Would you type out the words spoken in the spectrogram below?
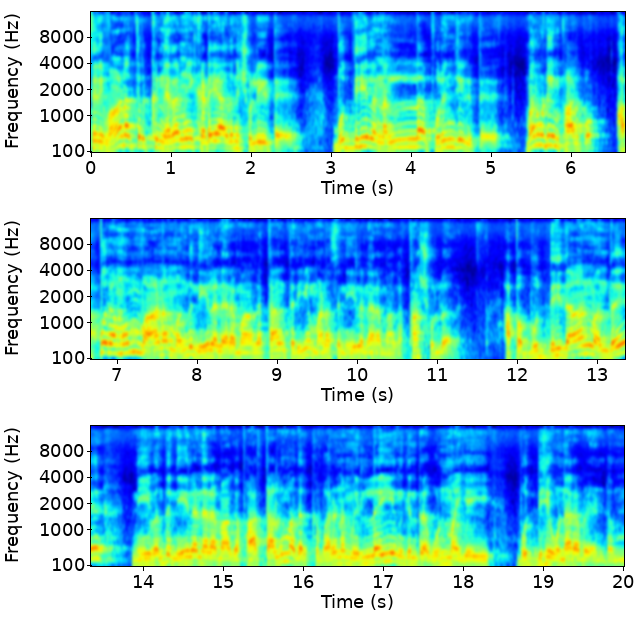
சரி வானத்திற்கு நிறமே கிடையாதுன்னு சொல்லிட்டு புத்தியில் நல்லா புரிஞ்சுக்கிட்டு மறுபடியும் பார்ப்போம். அப்புறமும் வானம் வந்து நீல நிறமாகத்தான் தெரியும் மனசு நீல நிறமாகத்தான் சொல்லுவாங்க அப்போ புத்தி தான் வந்து நீ வந்து நீல நிறமாக பார்த்தாலும் அதற்கு வருணம் இல்லை என்கின்ற உண்மையை புத்தி உணர வேண்டும்.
